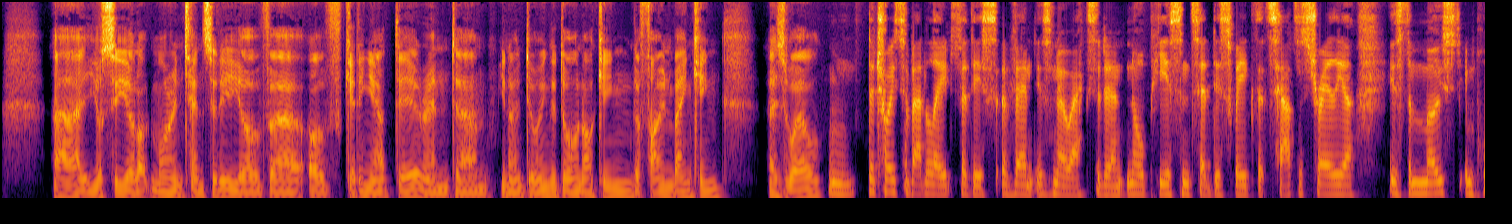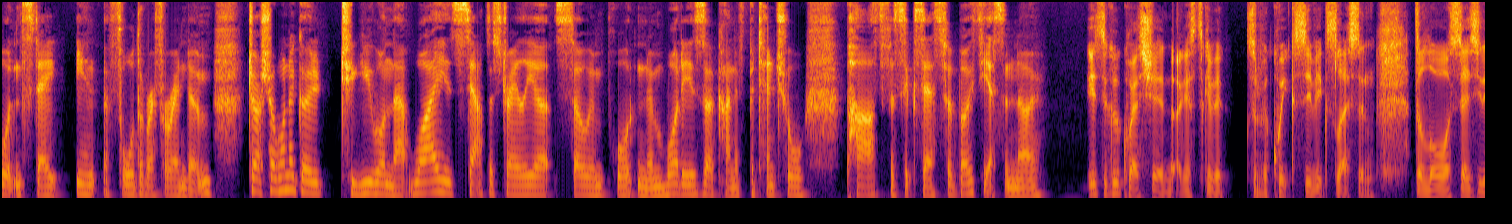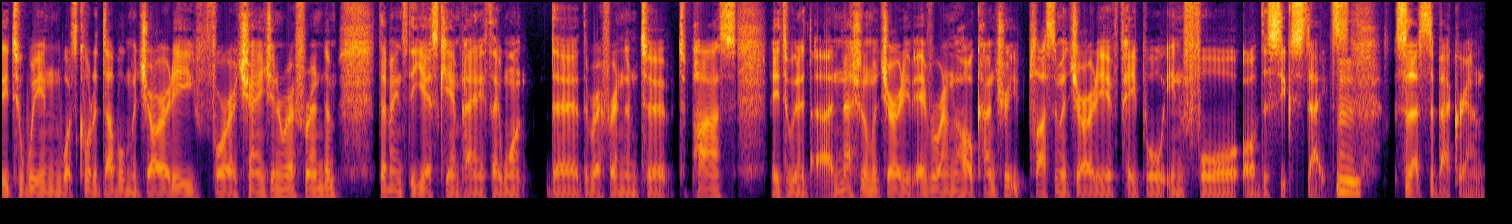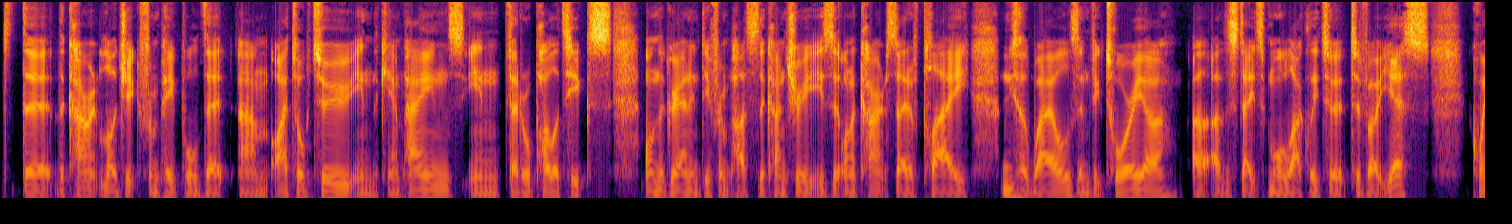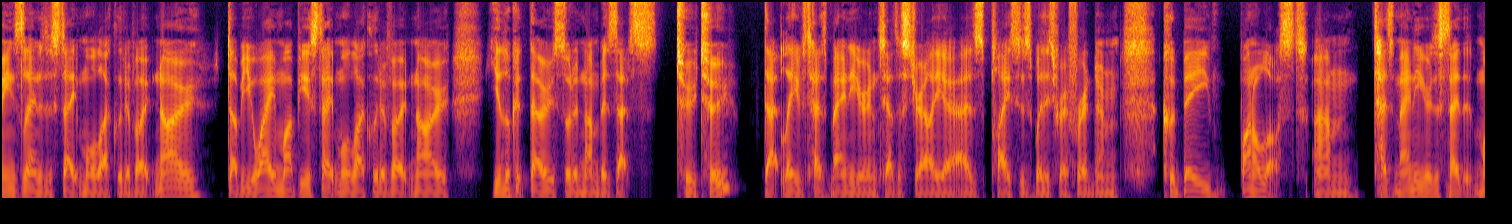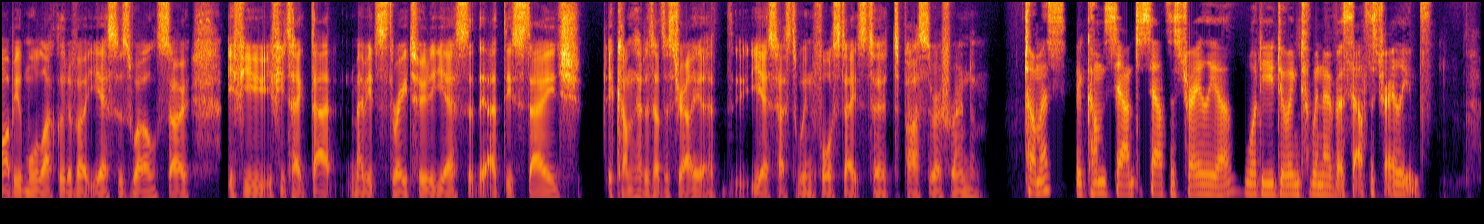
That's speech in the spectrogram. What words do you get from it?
Uh, you'll see a lot more intensity of of getting out there and um, you know doing the door knocking, the phone banking as well. Mm. The choice of Adelaide for this event is no accident. Noel Pearson said this week that South Australia is the most important state in for the referendum. Josh, I want to go to you on that. Why is South Australia so important, and what is a kind of potential path for success for both yes and no? It's a good question. I guess to give a sort of a quick civics lesson. The law says you need to win what's called a double majority for a change in a referendum. That means the yes campaign, if they want the, the referendum to, to pass, need to win a, a, national majority of everyone in the whole country, plus a majority of people in four of the six states. Mm. So that's the background. The the current logic from people that um, I talk to in the campaigns, in federal politics, on the ground in different parts of the country is that on a current state of play, New South Wales and Victoria are, the states more likely to, to vote yes. Queensland is a state more likely to vote no. WA might be a state more likely to vote no. You look at those sort of numbers, that's 2 2 that leaves Tasmania and South Australia as places where this referendum could be won or lost. Um, Tasmania is a state that might be more likely to vote yes as well. So if you if you take that, maybe it's three two to yes at, the, at this stage. It comes out of South Australia. Yes has to win four states to, to pass the referendum. Thomas, it comes down to South Australia. What are you doing to win over South Australians?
